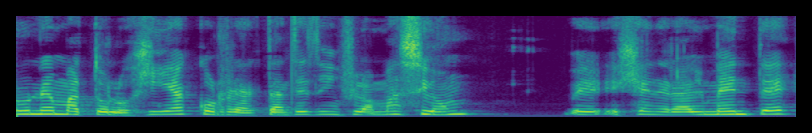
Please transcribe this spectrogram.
una hematología con reactantes de inflamación, eh, generalmente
